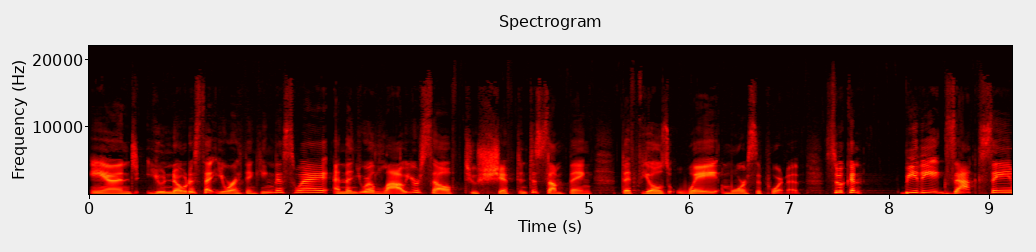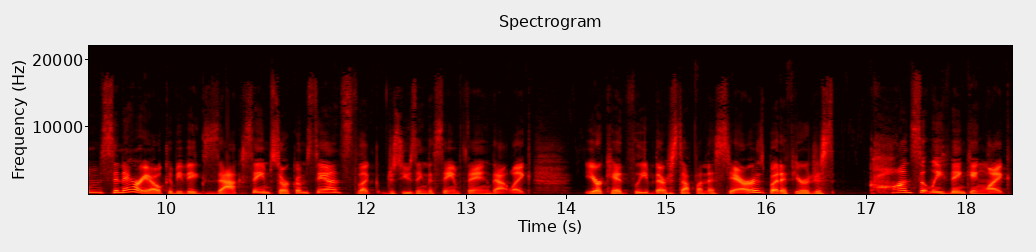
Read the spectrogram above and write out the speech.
and you notice that you are thinking this way, and then you allow yourself to shift into something that feels way more supportive. So it can be the exact same scenario, it could be the exact same circumstance, like just using the same thing that, like, your kids leave their stuff on the stairs. But if you're just constantly thinking, like,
